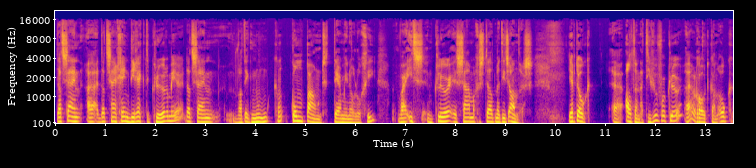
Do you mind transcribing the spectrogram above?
Dat zijn, eh, dat zijn geen directe kleuren meer. Dat zijn wat ik noem co- compound terminologie. Waar iets, een kleur is samengesteld met iets anders. Je hebt ook eh, alternatieven voor kleur. Hè. Rood kan ook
